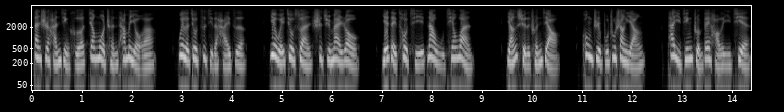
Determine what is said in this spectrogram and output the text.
但是韩景和江莫尘他们有啊。为了救自己的孩子，叶维就算是去卖肉，也得凑齐那五千万。杨雪的唇角控制不住上扬，他已经准备好了一切，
